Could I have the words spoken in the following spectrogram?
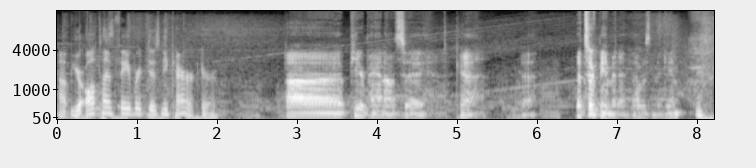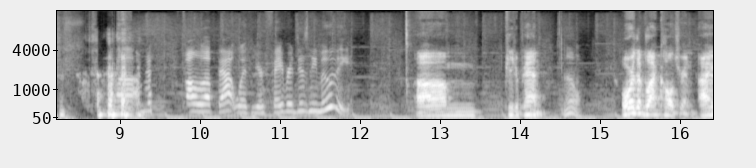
Uh, your all-time favorite Disney character? Uh, Peter Pan, I would say. Yeah, yeah. That took me a minute. That was in the game. Uh, I'm gonna follow up that with your favorite Disney movie. Um, Peter Pan Oh, or the Black Cauldron. I,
